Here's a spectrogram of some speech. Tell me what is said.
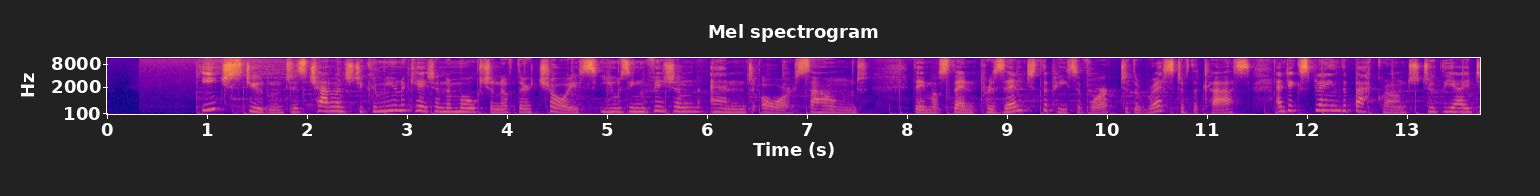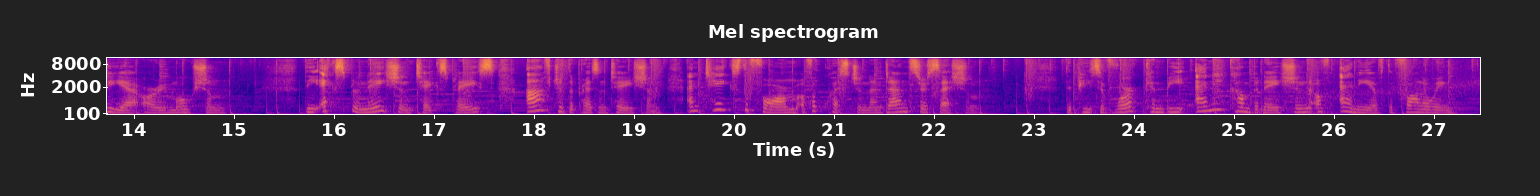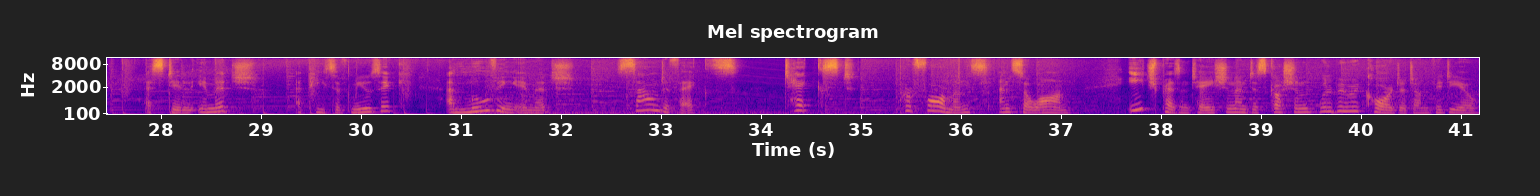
Each student is challenged to communicate an emotion of their choice using vision and or sound. They must then present the piece of work to the rest of the class and explain the background to the idea or emotion. The explanation takes place after the presentation and takes the form of a question and answer session. The piece of work can be any combination of any of the following. A still image, a piece of music, a moving image, sound effects, text, performance and so on. Each presentation and discussion will be recorded on video.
